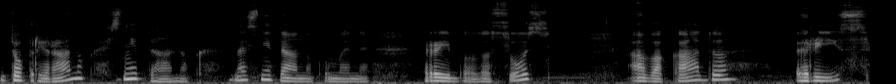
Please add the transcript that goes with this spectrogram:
Добрий ранок, сніданок. На сніданок у мене риба, лосось, авокадо, ріс.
